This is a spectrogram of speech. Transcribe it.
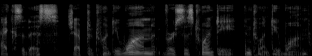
Exodus chapter 21 verses 20 and 21.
